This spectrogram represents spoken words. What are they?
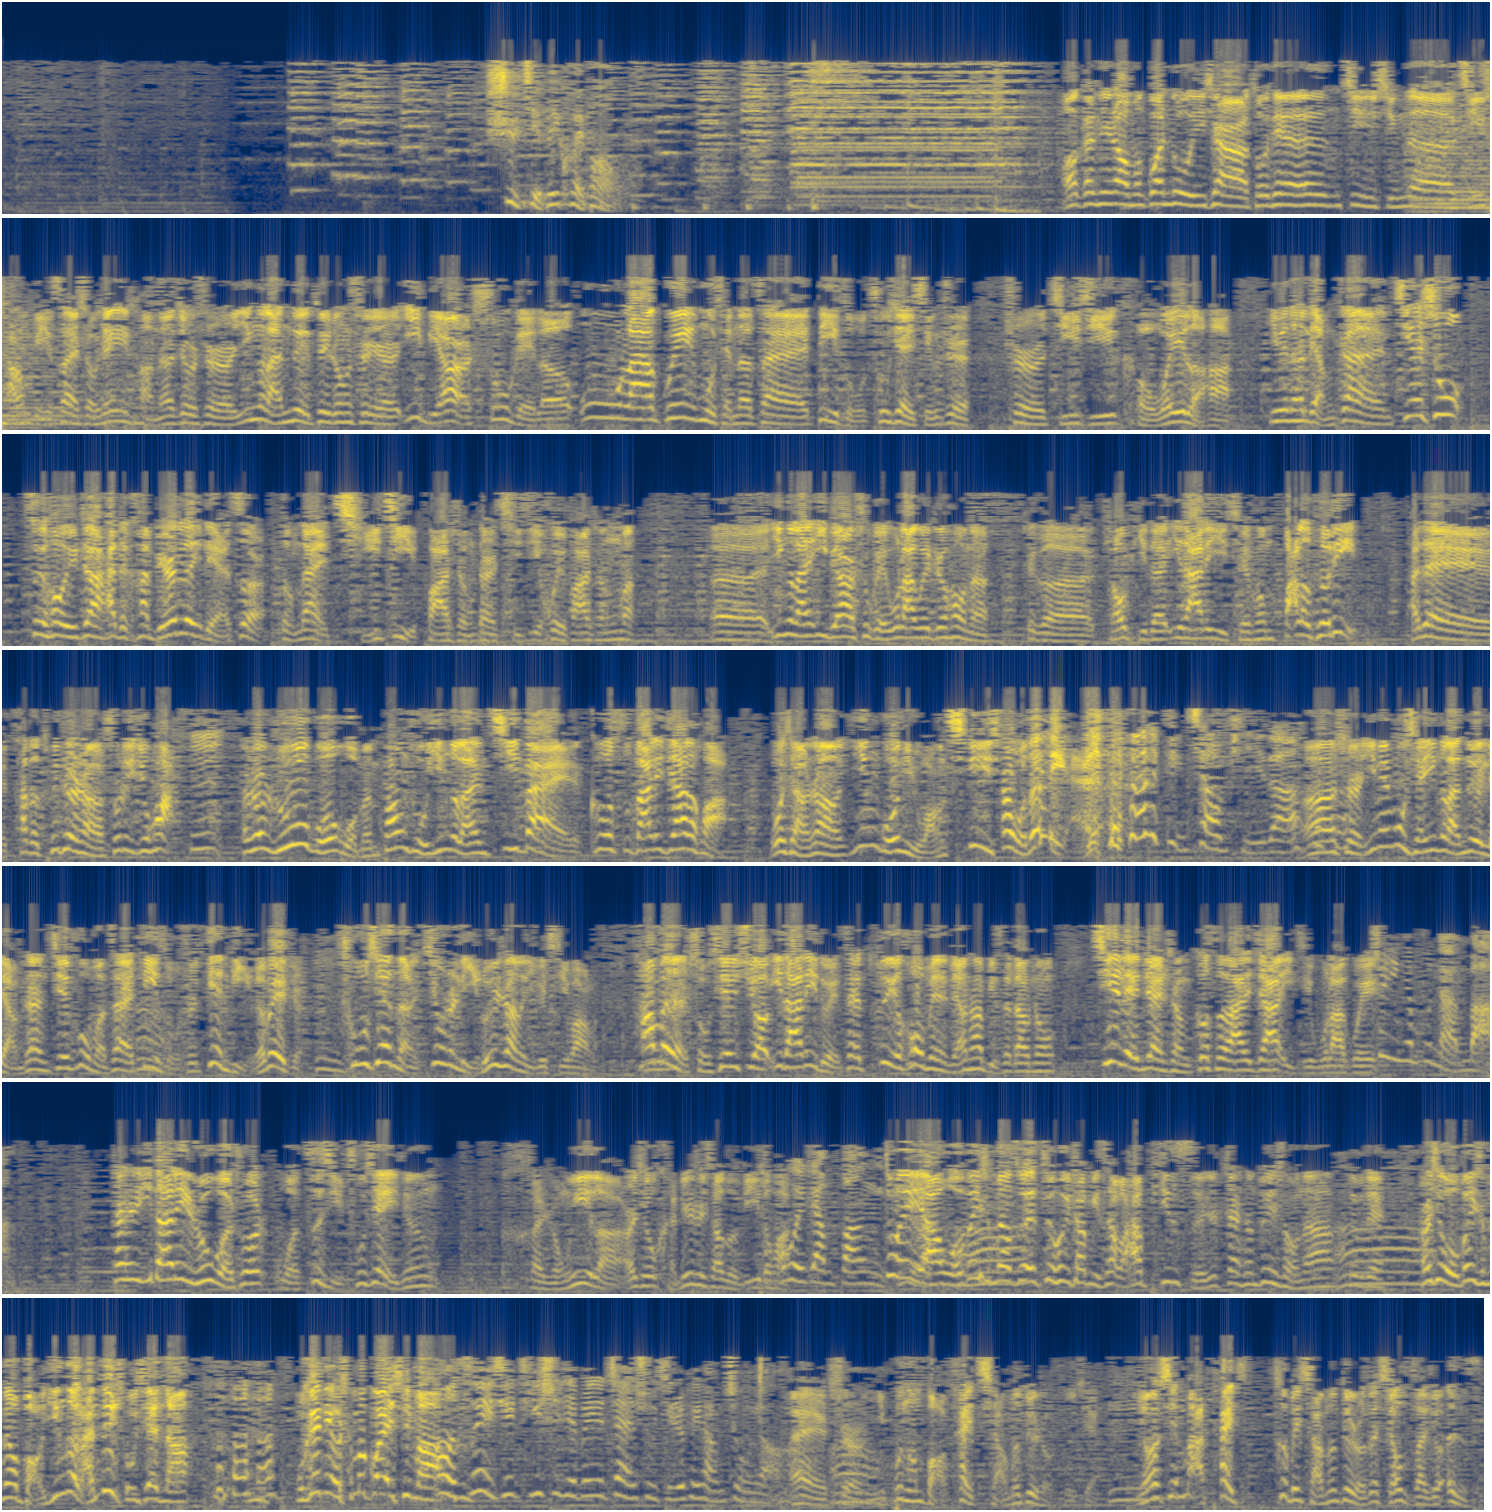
世界杯快报，好，赶紧让我们关注一下昨天进行的几场比赛。首先一场呢，就是英格兰队最终是一比二输给了乌拉圭。目前呢，在 D 组出现形势是岌岌可危了哈，因为他两战皆输。最后一战还得看别人的脸色，等待奇迹发生。但是奇迹会发生吗？呃，英格兰一比二输给乌拉圭之后呢，这个调皮的意大利前锋巴洛特利还在他的推特上说了一句话，嗯，他说：“如果我们帮助英格兰击败哥斯达黎加的话，我想让英国女王亲一下我的脸。”挺俏皮的啊，是因为目前英格兰队两战皆负嘛，在 D 组是垫底的位置，出现呢就是理论上的一个希望了。他们首先需要意大利队在最后面两场比赛当中接连战胜哥斯达黎加以及乌拉圭，这应该不难吧？但是意大利如果说我自己出线已经很容易了，而且我肯定是小组第一的话，不会这样帮你。对呀、我为什么要做？在最后一场比赛我还要拼死战胜对手呢？对不对哦？而且我为什么要保英格兰队出线呢？我跟你有什么关系吗？哦，所以其实踢世界杯的战术其实非常重要。哎，是哦你不能保太强的对手出线，嗯你要先把太特别强的对手在小组赛就摁死。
